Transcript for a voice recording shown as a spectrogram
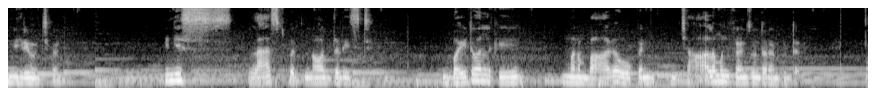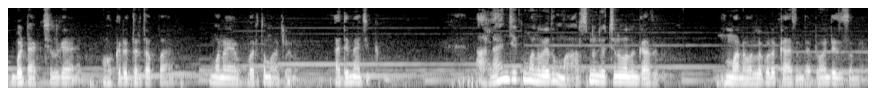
మీరే ఉంచుకోండి. And as last but not the least. బయట వాళ్ళకి మనం బాగా ఓపెన్ చాలామంది ఫ్రెండ్స్ ఉంటారు అనుకుంటారు బట్ యాక్చువల్గా ఒకరిద్దరు తప్ప మనం ఎవరితో మాట్లాడం అదే మ్యాజిక్. అలా అని చెప్పి మనం ఏదో మార్స్ నుంచి వచ్చిన వాళ్ళం కాదు. మన వల్ల కూడా కాసింత అడ్వాంటేజెస్ ఉన్నాయి.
